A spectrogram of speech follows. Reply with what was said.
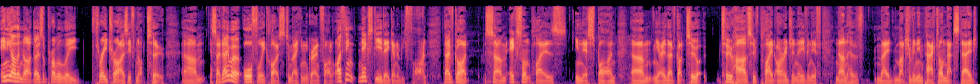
any other night those are probably three tries if not two. Um, so they were awfully close to making the grand final. I think next year they're going to be fine. They've got some excellent players in their spine. Um, you know they've got two two halves who've played Origin, even if none have made much of an impact on that stage.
